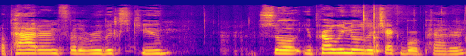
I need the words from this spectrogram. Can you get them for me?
a pattern for the Rubik's Cube. So you probably know the checkerboard pattern.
